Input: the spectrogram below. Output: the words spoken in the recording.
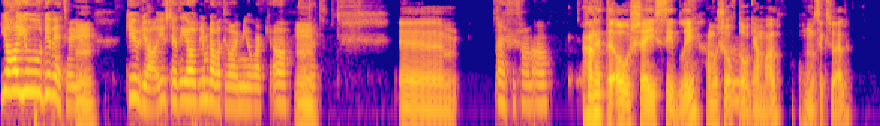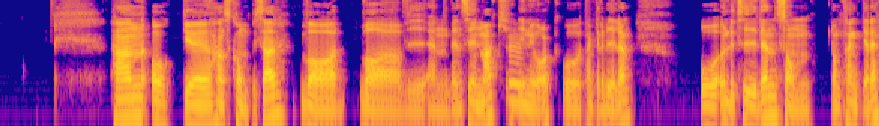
Ja, jo det vet jag ju. Mm, Gud ja, just det. Jag glömde av att det var i New York. Ja, Mm. ehm, Nej fy fan, ja. Han hette O'Shea Sibley, han var 28 Mm. år gammal, homosexuell. Han och eh, hans kompisar var, var vid en bensinmack Mm. i New York och tankade bilen. Och under tiden som de tankade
